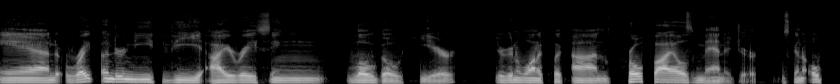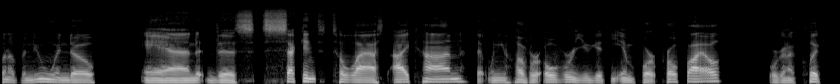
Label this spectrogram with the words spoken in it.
and right underneath the iRacing logo here, you're going to want to click on Profiles Manager. It's going to open up a new window. And this second to last icon that when you hover over, you get the import profile. We're going to click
